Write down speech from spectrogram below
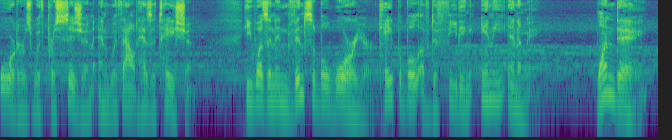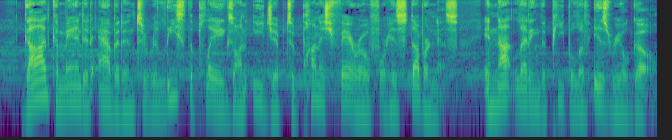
orders with precision and without hesitation. He was an invincible warrior capable of defeating any enemy. One day, God commanded Abaddon to release the plagues on Egypt to punish Pharaoh for his stubbornness in not letting the people of Israel go.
